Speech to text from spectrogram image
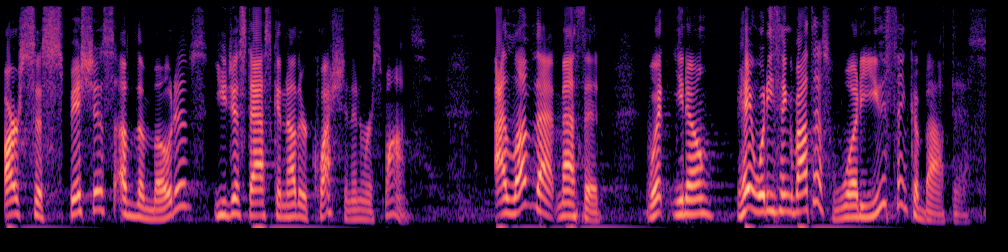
are suspicious of the motives, you just ask another question in response. I love that method. What, you know, hey, what do you think about this? What do you think about this?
